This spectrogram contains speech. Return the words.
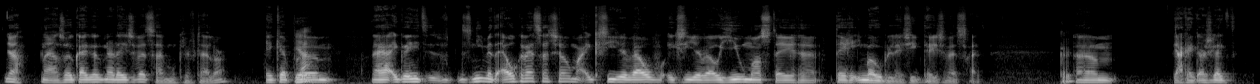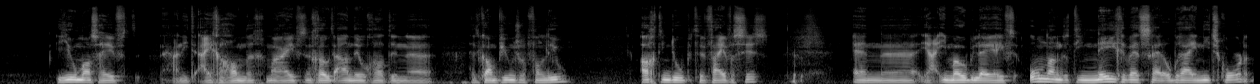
Ja, nou ja, zo kijk ik ook naar deze wedstrijd, moet ik je vertellen hoor. Ik heb, ja? Um, nou ja, ik weet niet, het is niet met elke wedstrijd zo, maar ik zie hier wel, ik zie hier wel Yilmaz tegen, tegen Immobile, zie ik deze wedstrijd. Um, ja, kijk, als je kijkt, Yilmaz heeft, nou, niet eigenhandig, maar heeft een groot aandeel gehad in uh, het kampioenschap van Lille. 18 doelpunten, 5 assists. En uh, ja, Immobile heeft, ondanks dat hij negen wedstrijden op rij niet scoorde, een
